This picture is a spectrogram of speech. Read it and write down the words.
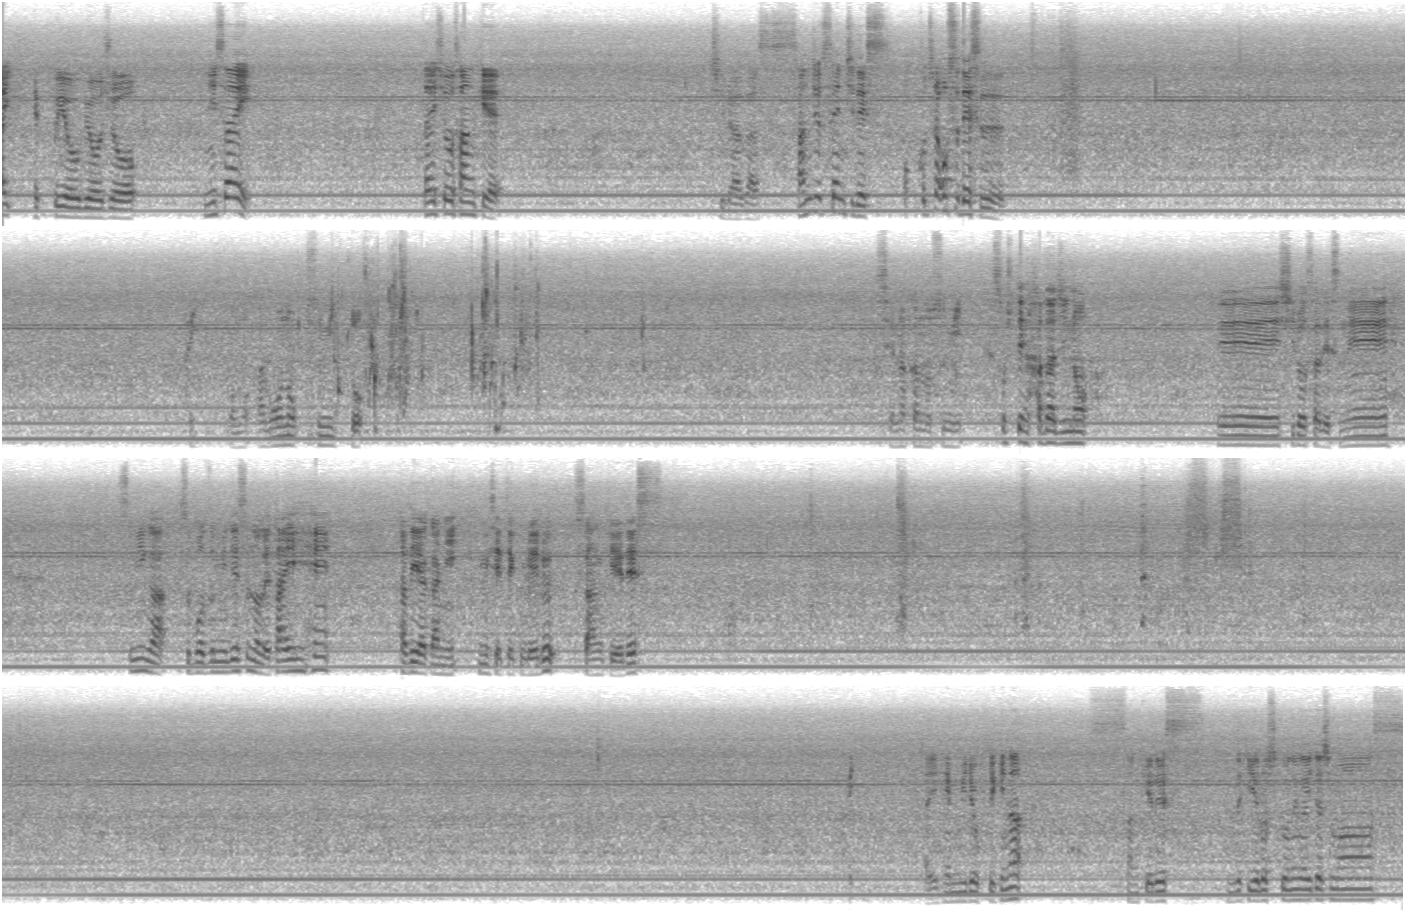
はいエップ養病場2歳。大小3系こちらが3 0センチです。こちらオスです。はいこの顎の隅と。背中の隅。そして肌地の、えー白さですね。墨がつぼ墨ですので大変艶やかに見せてくれる三景です。大変魅力的な三景です。ぜひよろしくお願いいたします。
